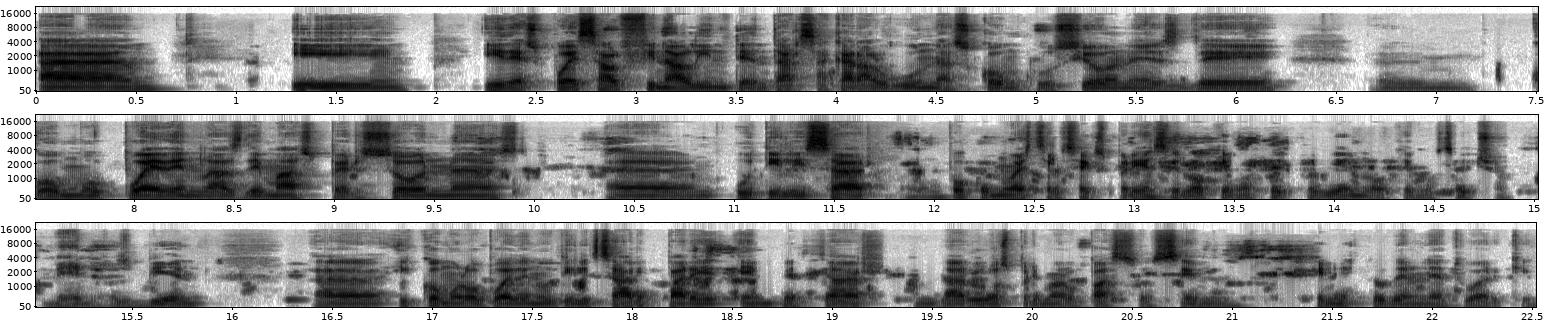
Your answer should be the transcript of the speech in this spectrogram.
ah, y, y, después al final intentar sacar algunas conclusiones de mm, cómo pueden las demás personas eh, utilizar un poco nuestras experiencias, lo que hemos hecho bien, lo que hemos hecho menos bien, eh, y cómo lo pueden utilizar para empezar a dar los primeros pasos en, esto del networking.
